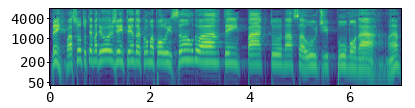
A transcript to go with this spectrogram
Bem, o assunto, o tema de hoje, entenda como a poluição do ar tem impacto na saúde pulmonar. Não é?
